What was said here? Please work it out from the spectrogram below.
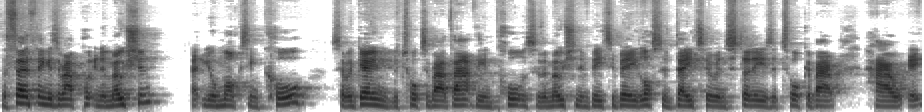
The third thing is about putting emotion at your marketing core. So, again, we talked about that the importance of emotion in B2B, lots of data and studies that talk about how it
